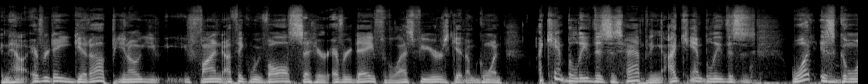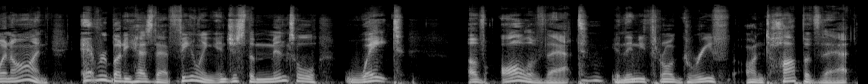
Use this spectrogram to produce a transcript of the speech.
and how every day you get up, you know, you you find. I think we've all sat here every day for the last few years, getting up, going, I can't believe this is happening. I can't believe this is what is going on. Everybody has that feeling, and just the mental weight of all of that, mm-hmm. and then you throw grief on top of that,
